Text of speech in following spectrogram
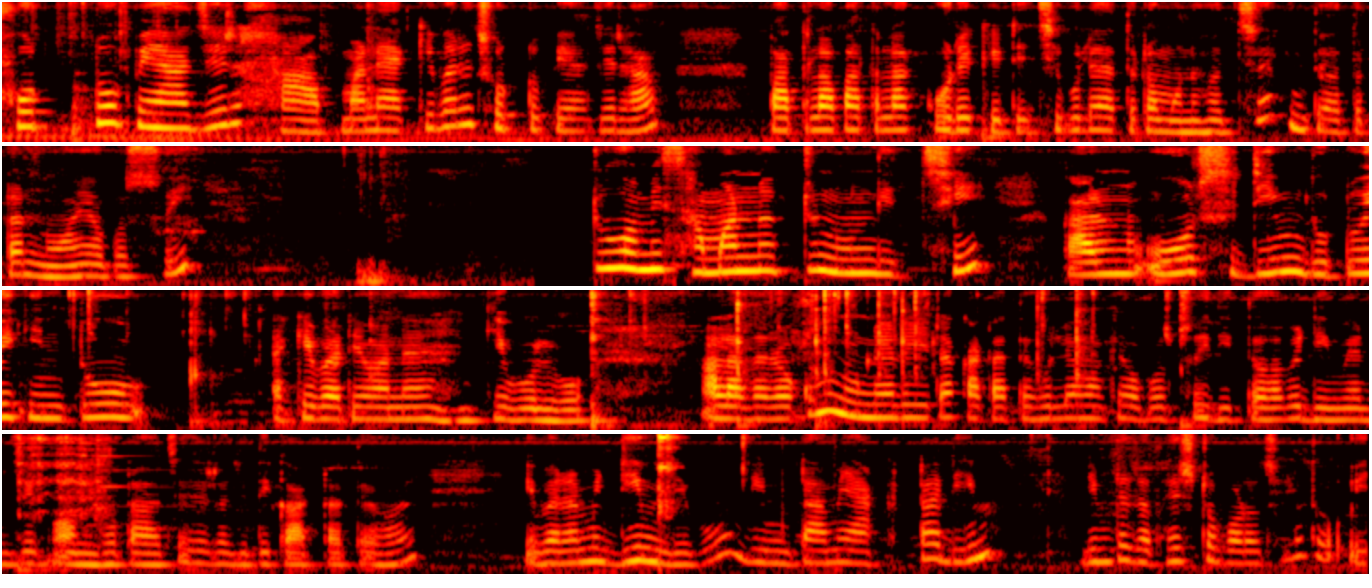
ছোট্ট পেঁয়াজের হাফ মানে একেবারে ছোট্ট পেঁয়াজের হাফ, পাতলা পাতলা করে কেটেছি বলে এতটা মনে হচ্ছে, কিন্তু এতটা নয় অবশ্যই। একটু আমি সামান্য একটু নুন দিচ্ছি। কারণ ওটস, ডিম দুটোই কিন্তু একেবারে মানে কি বলব, আলাদা রকম। নুনের এটা কাটাতে হলে আমাকে অবশ্যই দিতে হবে ডিমের যে গন্ধটা আছে সেটা যদি কাটাতে হয়। এবার আমি ডিম দেব। ডিমটা আমি একটা ডিম, ডিমটা যথেষ্ট বড় ছিল তো ওই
